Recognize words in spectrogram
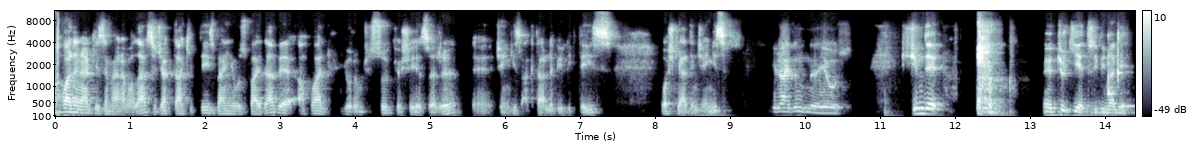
Ahval'den herkese merhabalar. Sıcak takipteyiz. Ben Yavuz Baydar ve Ahval yorumcusu, köşe yazarı e, Cengiz Aktar'la birlikteyiz. Hoş geldin Cengiz. Günaydın e, Yavuz. Şimdi e, Türkiye Tribünali,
